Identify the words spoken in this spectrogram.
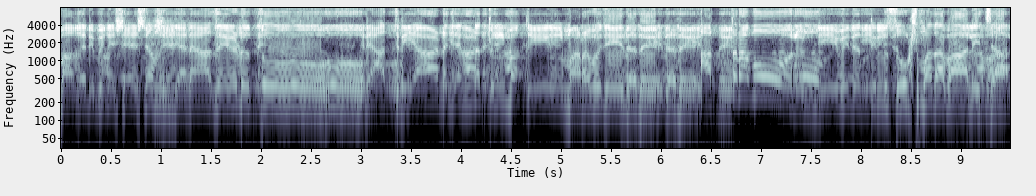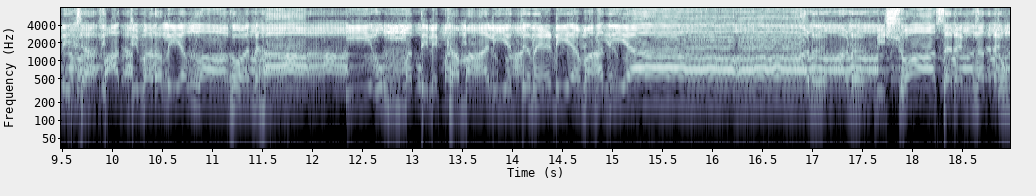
മകരിബിന് ശേഷം ജനാസ എടുത്തു. രാത്രിയാണ് ജന്നത്തുൽ ബഖീൽ മറവ് ചെയ്തത്. അത്ര പോലും ജീവിതത്തിൽ സൂക്ഷ്മത പാലിച്ച ഫാത്തിമ റളിയല്ലാഹു അൻഹ ഈ ഉമ്മത്തിൽ കമാലിയത്ത് നേടിയ മഹതിയാണ്. വിശ്വാസരംഗത്തും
